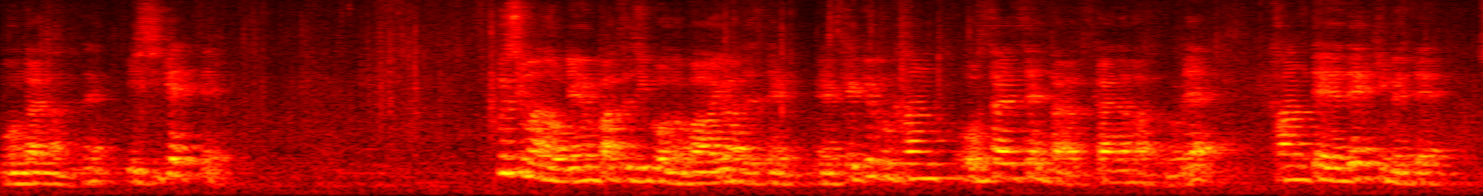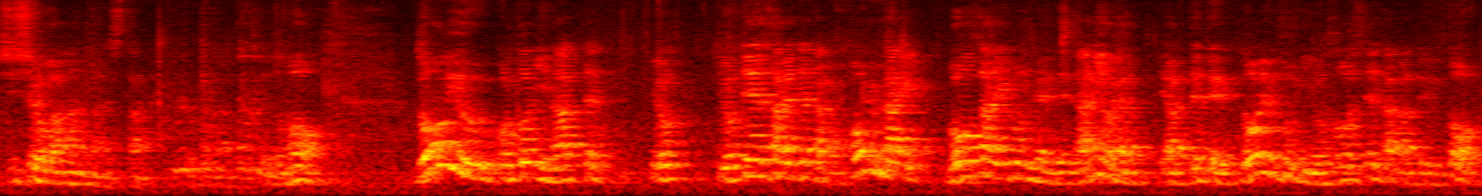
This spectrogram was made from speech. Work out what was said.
問題なんですね意思決定。福島の原発事故の場合はですね、え結局オフサイドセンターが使えなかったので官邸で決めて首相が判断したということなんですけどもどういうことになって予定されてたか本来防災訓練で何をやっててどういうふうに予想してたかというと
